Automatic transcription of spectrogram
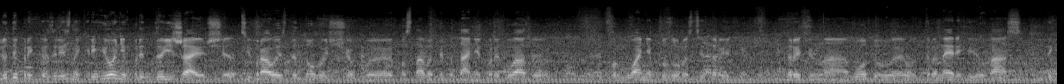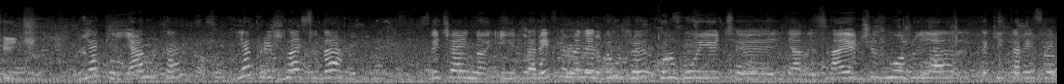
Люди приїхали з різних регіонів, доїжджають ще, зібрались для того, щоб е, поставити питання перед владою формування прозорості тарифів, тарифів на воду, електроенергію, газ, таке інше. Я киянка. Я прийшла сюди. Звичайно, і тарифи мене дуже турбують. Е, Я не знаю, чи зможу я такі тарифи е,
